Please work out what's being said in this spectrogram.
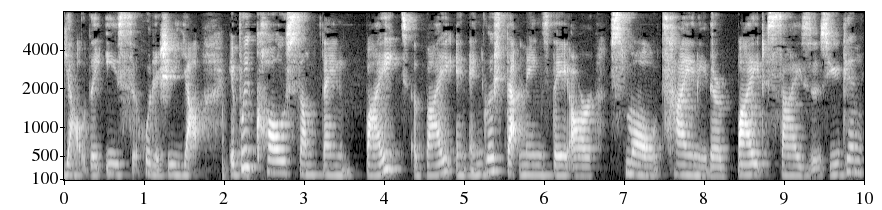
咬的意思，或者是咬。If we call something bite a bite in English, that means they are small, tiny. They're bite sizes. You can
